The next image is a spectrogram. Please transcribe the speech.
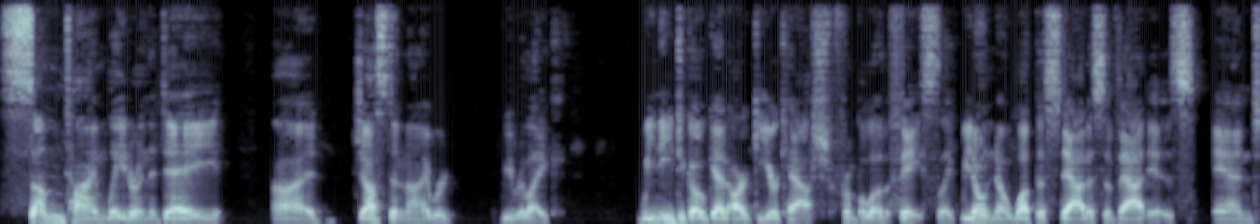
sometime later in the day, uh, Justin and I were we were like, we need to go get our gear cache from below the face. Like we don't know what the status of that is, and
